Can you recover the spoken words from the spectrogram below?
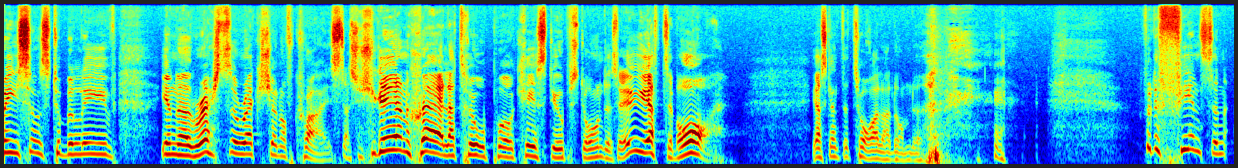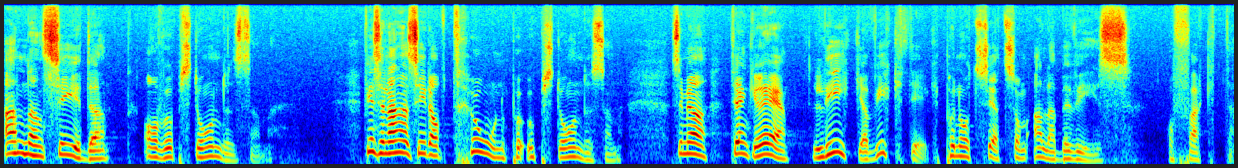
reasons to believe in the resurrection of Christ. Alltså 21 skäl att tro på Kristi uppståndelse. Det är ju jättebra. Jag ska inte ta alla dem nu. För det finns en annan sida av uppståndelsen. Det finns en annan sida av tron på uppståndelsen som jag tänker är lika viktig på något sätt som alla bevis och fakta.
